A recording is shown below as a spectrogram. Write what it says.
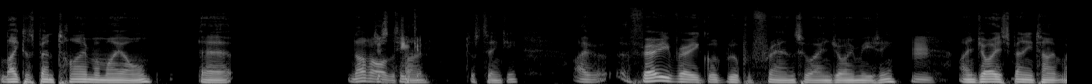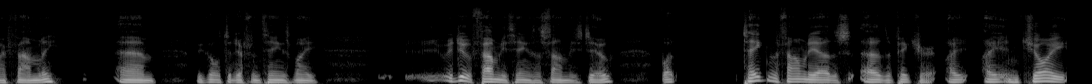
like to spend time on my own. Uh, not all Just the thinking. time, just thinking. I've a very, very good group of friends who I enjoy meeting. Mm. I enjoy spending time with my family. Um, we go to different things. My we do family things as families do, but taking the family out of the, out of the picture, I I enjoy.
